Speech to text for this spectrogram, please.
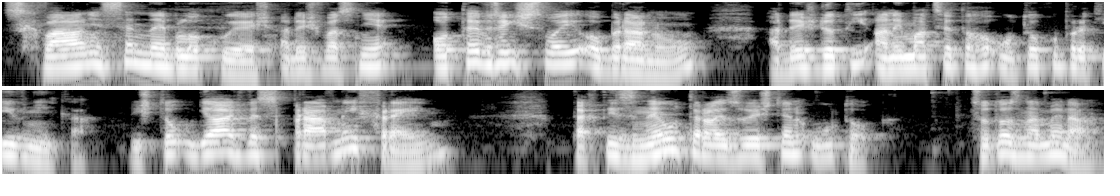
schválně se neblokuješ a jdeš vlastně otevřeš svoji obranu a jdeš do té animace toho útoku protivníka. Když to uděláš ve správný frame, tak ty zneutralizuješ ten útok. Co to znamená?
